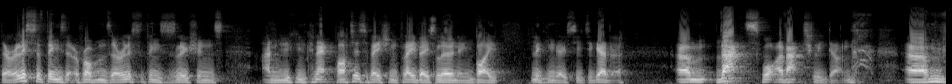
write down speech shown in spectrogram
There are a list of things that are problems, there are a list of things as solutions, and you can connect participation and play-based learning by linking those two together. Um, that's what I've actually done, um,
